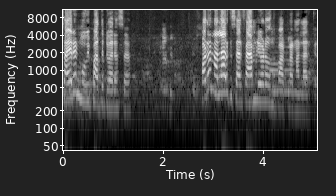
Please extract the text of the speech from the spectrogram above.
சைரன் மூவி பார்த்துட்டு வரேன் சார் படம் நல்லா இருக்கு சார் ஃபேமிலியோட வந்து பார்க்கலாம். நல்லா இருக்கு.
